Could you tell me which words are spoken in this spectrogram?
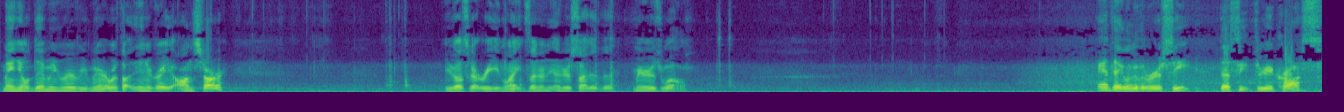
manual dimming rearview mirror with integrated OnStar. You've also got reading lights on the underside of the mirror as well. And take a look at the rear seat. Does seat three across.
